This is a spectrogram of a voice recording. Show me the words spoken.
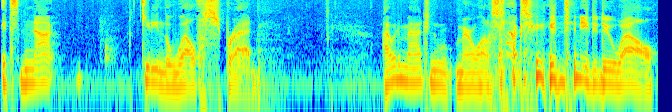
it's not getting the wealth spread. I would imagine marijuana stocks are going to continue to do well.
